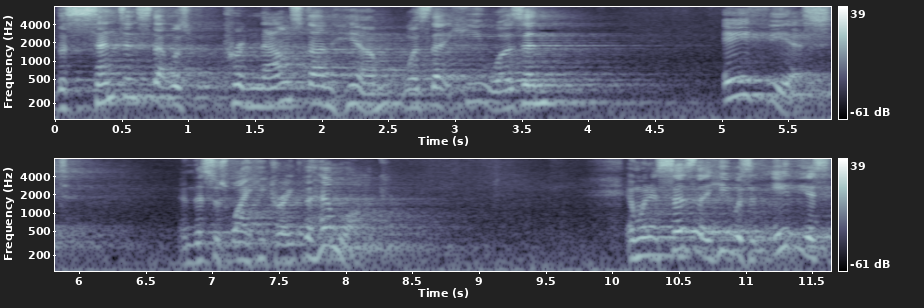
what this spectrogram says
The sentence that was pronounced on him was that he was an atheist. And this is why he drank the hemlock. And when it says that he was an atheist,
